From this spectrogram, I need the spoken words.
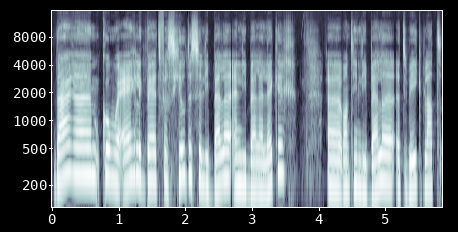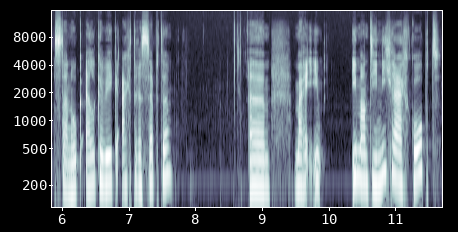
daar ehm, komen we eigenlijk bij het verschil tussen Libelle en Libelle Lekker. Want in Libelle, het weekblad, staan ook elke week acht recepten. Ehm, maar iemand die niet graag koopt,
